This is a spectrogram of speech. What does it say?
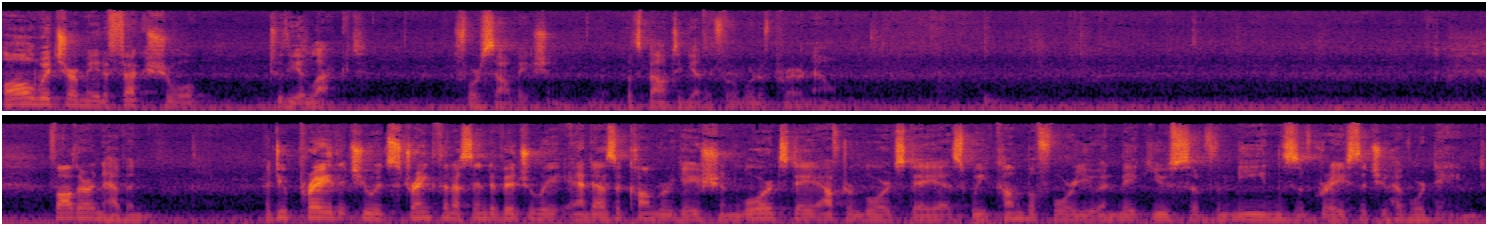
all which are made effectual to the elect for salvation. Let's bow together for a word of prayer now. Father in heaven, I do pray that you would strengthen us individually and as a congregation, Lord's Day after Lord's Day, as we come before you and make use of the means of grace that you have ordained.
